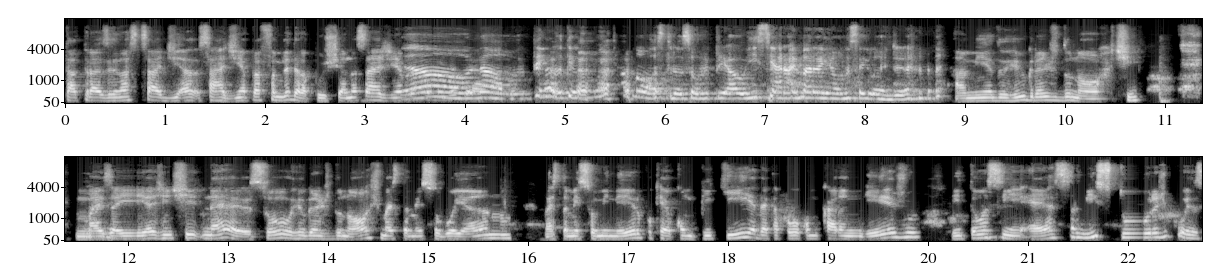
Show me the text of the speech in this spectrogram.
Tá trazendo a sardinha, a sardinha pra família dela, puxando a sardinha pra não, família dela. Não, não. Tenho, tenho muita amostra sobre Piauí, Ceará e Maranhão na Ceilândia. A minha é do Rio Grande do Norte. Mas aí a gente, né, eu sou Rio Grande do Norte, mas também sou goiano mas também sou mineiro, porque é como piqui, é daqui a pouco como caranguejo. Então, assim, é essa mistura de coisas.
